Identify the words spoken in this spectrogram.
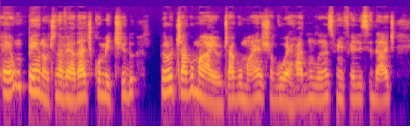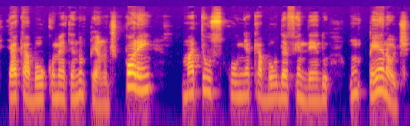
é, um pênalti, na verdade, cometido pelo Thiago Maia. O Thiago Maia chegou errado no lance, uma infelicidade, e acabou cometendo um pênalti. Porém, Matheus Cunha acabou defendendo um pênalti,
